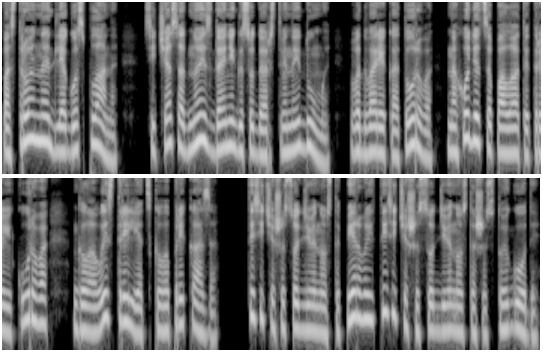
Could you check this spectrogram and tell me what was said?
построенное для Госплана, сейчас одно из зданий Государственной Думы, во дворе которого находятся палаты Троекурова, главы Стрелецкого приказа. 1691-1696 годы.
